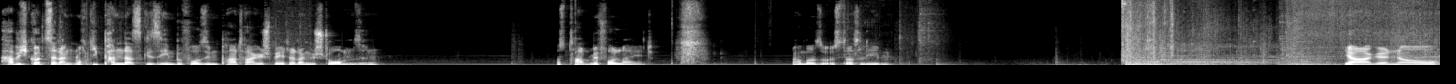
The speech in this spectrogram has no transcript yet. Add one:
Habe ich Gott sei Dank noch die Pandas gesehen, bevor sie ein paar Tage später dann gestorben sind. Das tat mir voll leid. Aber so ist das Leben. Ja, genau.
